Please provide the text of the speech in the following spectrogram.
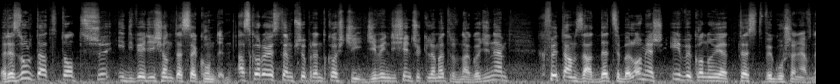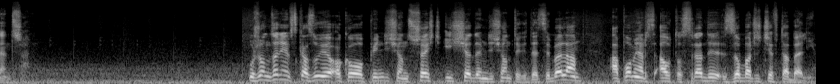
Rezultat to 3,2 sekundy. A skoro jestem przy prędkości 90 km na godzinę, chwytam za decybelomierz i wykonuję test wygłuszenia wnętrza. Urządzenie wskazuje około 56,7 dB, a pomiar z autostrady zobaczycie w tabeli.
